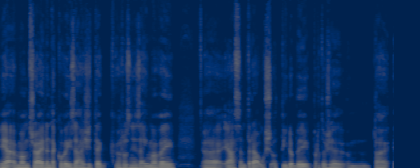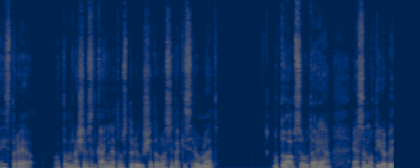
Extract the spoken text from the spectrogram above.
já mám třeba jeden takový zážitek hrozně zajímavý. Eh, já jsem teda už od té doby, protože hm, ta historie o tom našem setkání na tom studiu už je to vlastně taky sedm let, od toho absolutoria. Já jsem od té doby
